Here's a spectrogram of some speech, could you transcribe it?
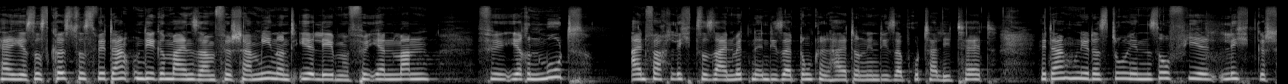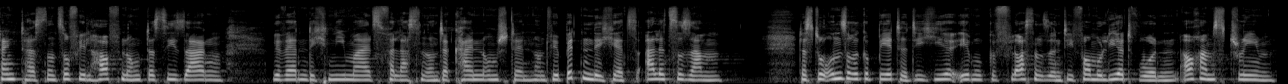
Herr Jesus Christus, wir danken dir gemeinsam für Shamin und ihr Leben, für ihren Mann, für ihren Mut, einfach Licht zu sein mitten in dieser Dunkelheit und in dieser Brutalität. Wir danken dir, dass du ihnen so viel Licht geschenkt hast und so viel Hoffnung, dass sie sagen, wir werden dich niemals verlassen unter keinen Umständen. Und wir bitten dich jetzt alle zusammen, dass du unsere Gebete, die hier eben geflossen sind, die formuliert wurden, auch am Stream,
